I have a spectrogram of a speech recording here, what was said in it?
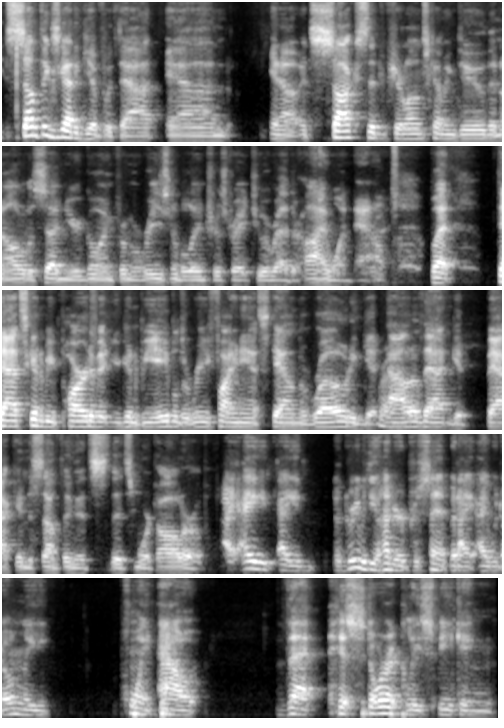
something's got to give with that. And you know it sucks that if your loan's coming due then all of a sudden you're going from a reasonable interest rate to a rather high one now but that's going to be part of it. You're going to be able to refinance down the road and get Right. out of that and get back into something that's that's more tolerable. I, I, I agree with you 100%, but I, I would only point out that historically speaking,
